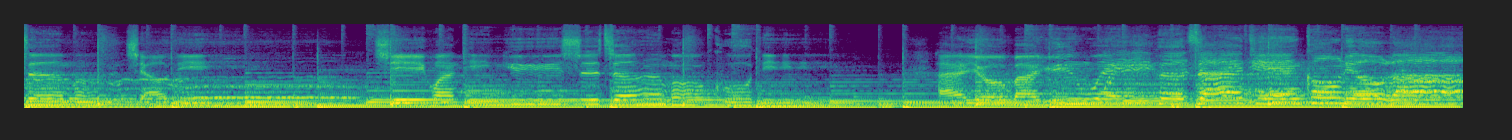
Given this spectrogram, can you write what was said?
怎么笑的喜欢听雨是怎么哭的？还有白云为何在天空流浪？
